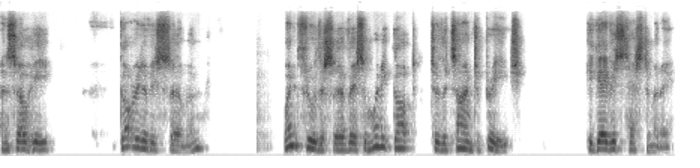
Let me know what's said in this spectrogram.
And so he got rid of his sermon, went through the service, and when it got to the time to preach, he gave his testimony.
